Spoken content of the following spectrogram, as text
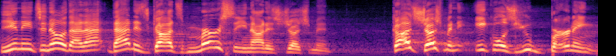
you need to know that that, that is God's mercy, not His judgment. God's judgment equals you burning,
